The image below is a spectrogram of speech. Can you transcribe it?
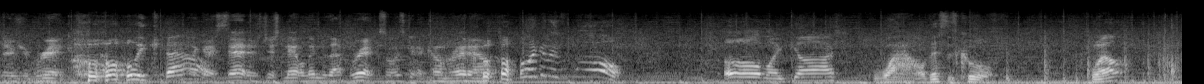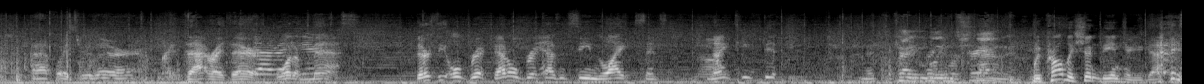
There's your brick. Holy cow. Like! I said, it's just nailed into that brick, so it's gonna come right out. Look at this wall. Oh my gosh! Wow, this is cool. Well, Halfway through there. Like that right there. Yeah, right what a here. mess. There's the old brick. That old brick hasn't seen light since 1950. I can't even believe we're standing. We probably shouldn't be in here, you guys.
